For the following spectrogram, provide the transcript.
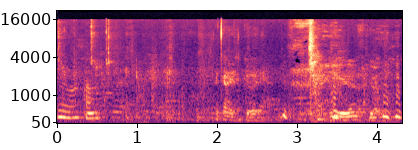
You're welcome. The guy's good. He is good.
